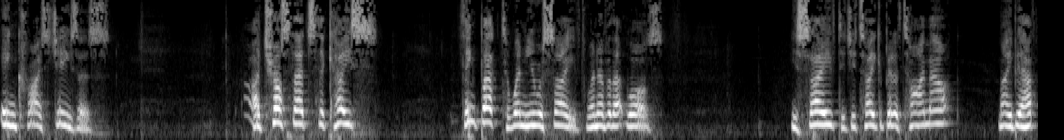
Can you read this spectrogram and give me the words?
in Christ Jesus. I trust that's the case. Think back to when you were saved, whenever that was. You saved, did you take a bit of time out? Maybe have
